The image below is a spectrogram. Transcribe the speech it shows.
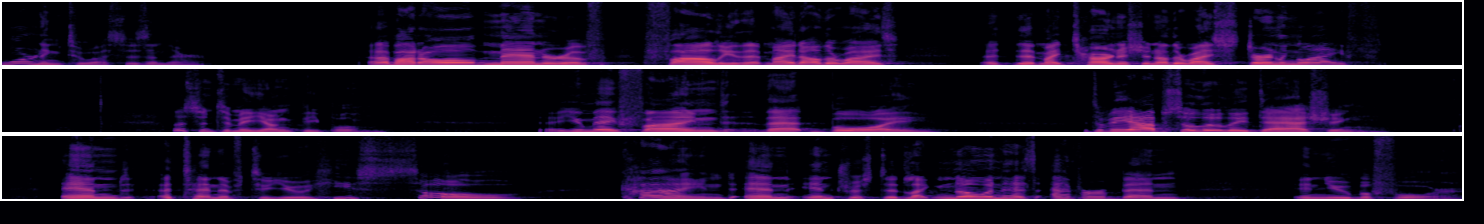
warning to us, isn't there? About all manner of folly that might otherwise uh, that might tarnish an otherwise sterling life. Listen to me, young people. You may find that boy to be absolutely dashing and attentive to you. He's so kind and interested, like no one has ever been in you before.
